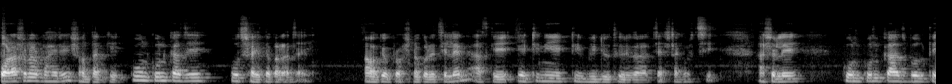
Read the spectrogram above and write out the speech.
পড়াশোনার বাইরে সন্তানকে কোন কোন কাজে উৎসাহিত করা যায়? আমাকে প্রশ্ন করেছিলেন, আজকে এটি নিয়ে একটি ভিডিও তৈরি করার চেষ্টা করছি। আসলে কোন কোন কাজ বলতে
